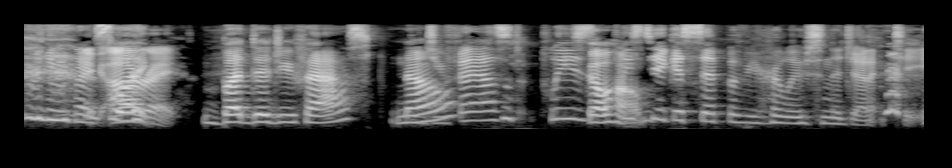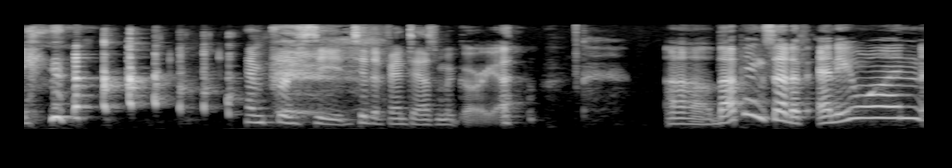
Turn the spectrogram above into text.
Being like, all like, right, But did you fast? No. did you fast? Please, Go home. please take a sip of your hallucinogenic tea, and proceed to the Phantasmagoria. Uh, that being said, if anyone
